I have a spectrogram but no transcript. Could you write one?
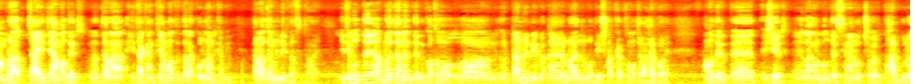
আমরা চাই যে আমাদের যারা হিতাকাঙ্ক্ষী, আমাদের যারা কল্যাণকামী, তারা যেন নির্বাচিত হয়। ইতিমধ্যে আপনারা জানেন যে গত টার্মে নরেন্দ্র মোদী সরকার ক্ষমতায় আসার পরে আমাদের ইসের লাঙ্গলবন্দের স্নান উৎসবের ঘাটগুলো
